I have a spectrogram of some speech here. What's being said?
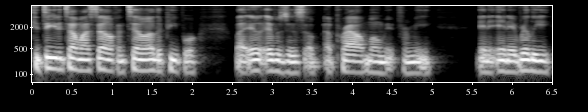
continue to tell myself and tell other people. Like it, it was just a, a proud moment for me. And and it really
